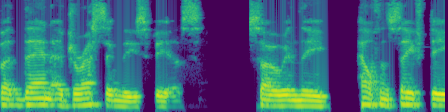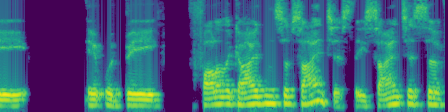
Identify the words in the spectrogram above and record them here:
but then addressing these fears. So in the health and safety, it would be follow the guidance of scientists. These scientists have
